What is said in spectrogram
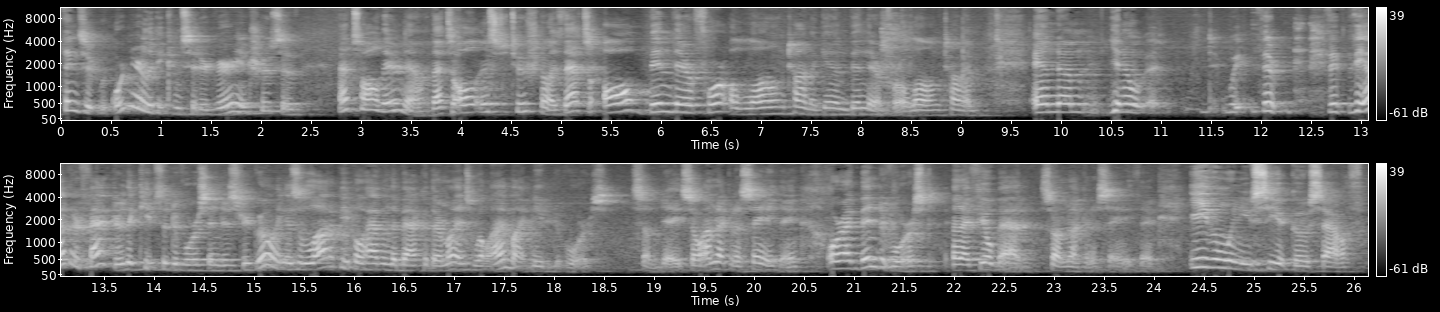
things that would ordinarily be considered very intrusive, that's all there now. That's all institutionalized. That's all been there for a long time. Again, been there for a long time. And, um, you know, we, the, the, the, other factor that keeps the divorce industry growing is a lot of people have in the back of their minds, well, I might need a divorce someday, so I'm not going to say anything. Or I've been divorced and I feel bad, so I'm not going to say anything. Even when you see it go south,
